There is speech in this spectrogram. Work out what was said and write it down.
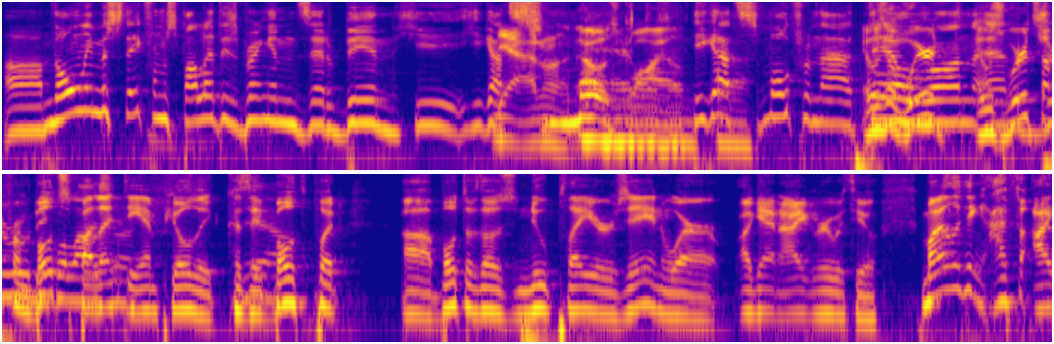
Um, the only mistake from Spalletti is bringing Zerbin. He he got Yeah, I don't know. That was wild. He got Yeah. smoked from that. It was a weird. It was weird stuff from both equalizer. Spalletti and Pioli because they both put uh, both of those new players in. Where again, I agree with you. My only thing, I, I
